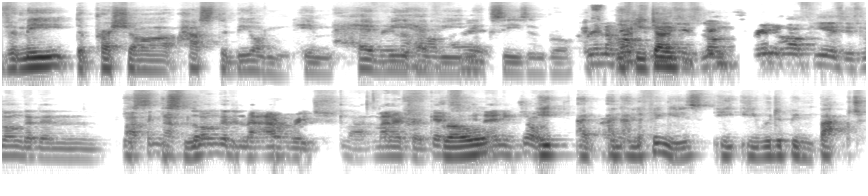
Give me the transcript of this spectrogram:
for me, the pressure has to be on him heavy, heavy next season, bro. Three and If he years don't, is long. Three and a half years is longer than I It's- think it's that's lo- longer than the average like manager gets bro, in any job. he, and, and, and the thing is, he, he would have been backed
